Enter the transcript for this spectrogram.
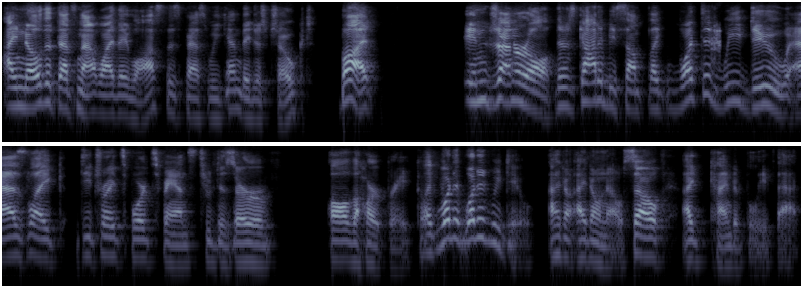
I know that that's not why they lost this past weekend. They just choked. But in general, there's got to be something like what did we do as like Detroit sports fans to deserve all the heartbreak? Like what did what did we do? I don't I don't know. So I kind of believe that.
